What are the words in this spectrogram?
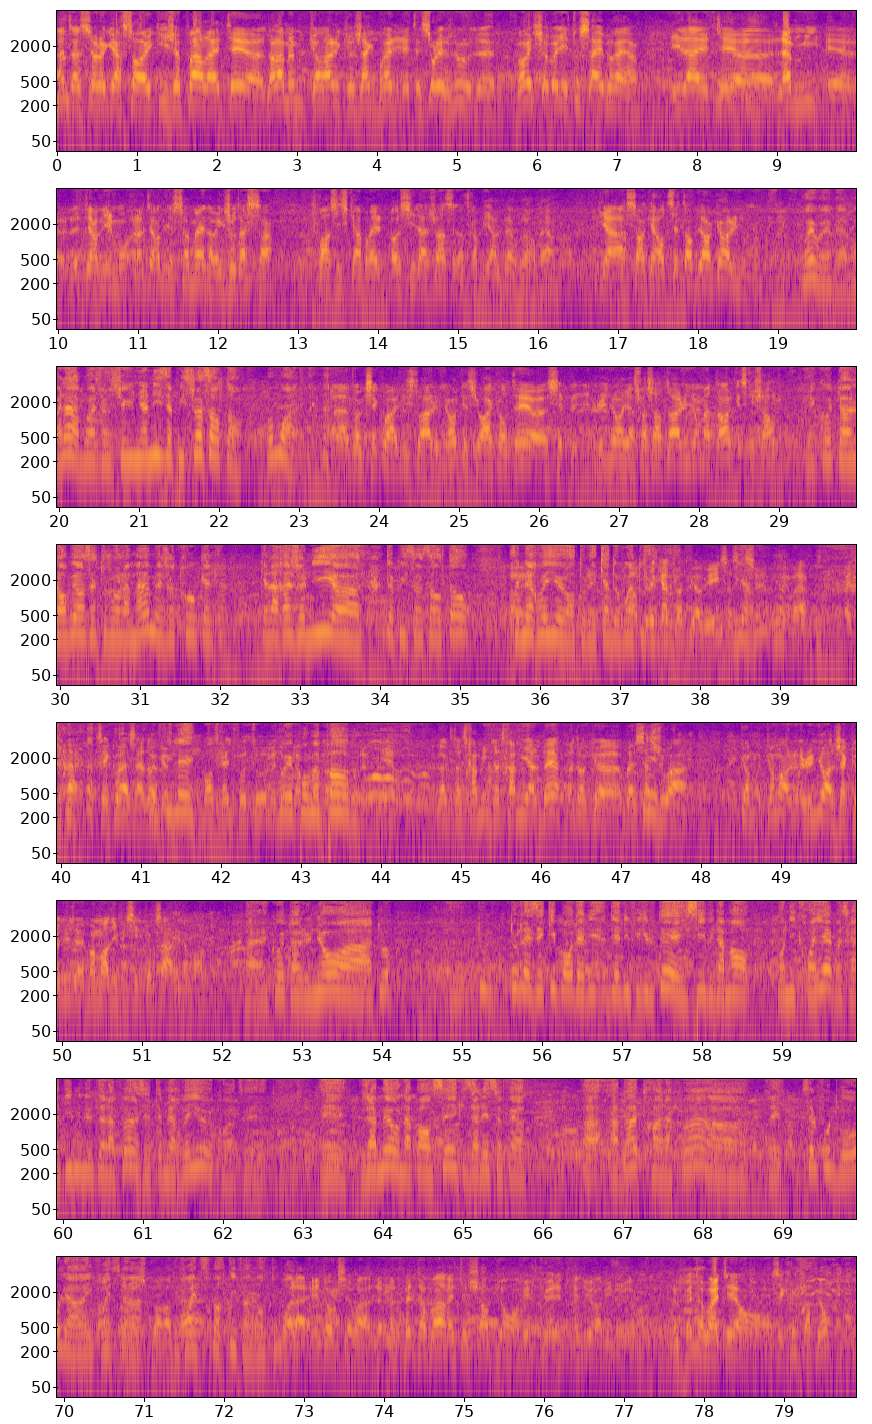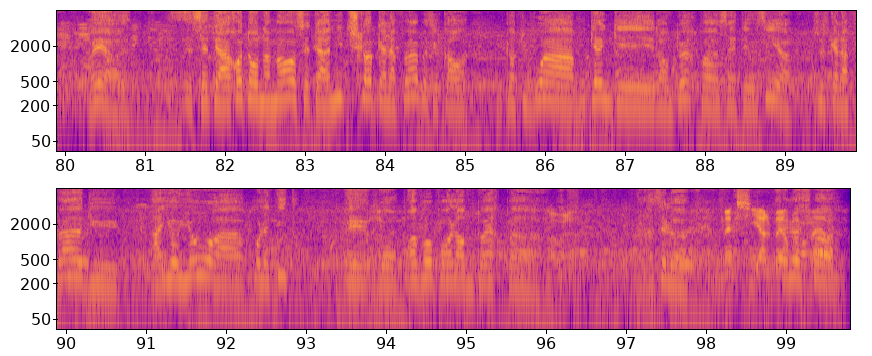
Attention, le garçon avec qui je parle a été euh, dans la même chorale que Jacques Brel. Il était sur les genoux de Maurice Chevalier. Tout ça est vrai. hein. Il a été euh, l'ami euh, mois- la dernière semaine avec Jodassin. Francis Cabrel, aussi l'agent, c'est notre ami Albert Vermeer, qui a 147 ans, bien encore à l'Union. Oui, oui, ben voilà, moi je suis unioniste depuis 60 ans, au moins. Voilà, donc c'est quoi l'histoire L'Union, qu'est-ce qu'ils ont raconté euh, c'est- L'Union il y a 60 ans, l'Union maintenant, qu'est-ce qui change? Écoute, euh, l'ambiance est toujours la même et je trouve qu'elle a rajeuni euh, depuis 60 ans. C'est Ouais. merveilleux en tous les cas de voir En tous les cas, toi tu as vieilli, ça c'est sûr. bien. Mais voilà. Et toi, c'est quoi ça Donc, Le filet. euh, montrer une photo. Mais Oui, donc, pour comment me pendre. Donc notre ami, notre ami Albert, euh, donc ben, ça Oui. se joue à. Com- comment l'Union a déjà connu des moments difficiles comme ça, évidemment. hein. Ben, écoute, à l'Union, tout- euh, tout- toutes les équipes ont des, difficultés. Ici, évidemment, on y croyait parce qu'à 10 minutes de la fin, c'était merveilleux. Quoi. Et jamais on n'a pensé qu'ils allaient se faire a- abattre à la fin. euh, C'est le football, euh, il, faut Ouais, être, euh, il faut être sportif avant tout. Voilà, et donc c'est voilà, le, le fait d'avoir été champion en virtuel est très dur à vivre. Le fait d'avoir été, on, on s'est cru champion, Oui, euh, c'était un retournement, c'était un Hitchcock à la fin, parce que quand, quand tu vois Bouquin qui est d'Antwerp, euh, ça a été aussi jusqu'à la fin du, un yo-yo pour le titre. Et bon, bravo pour l'Antwerp. Ah. Voilà, c'est le, Merci Albert le sport.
